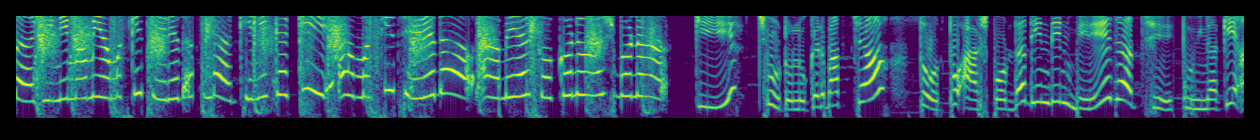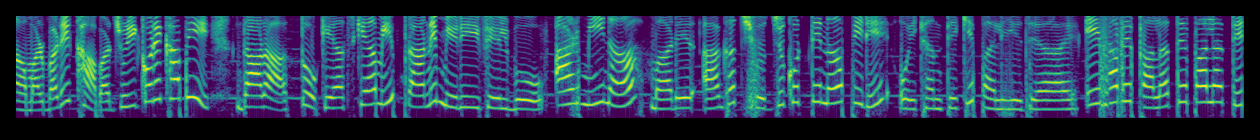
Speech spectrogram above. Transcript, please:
বাঘিনী মামি আমাকে ছেড়ে দাও। বাঘিনী কাকি আমাকে ছেড়ে দাও। আমি আর কখনো আসব না। কি? ছোট লোকের বাচ্চা? তোর তো আস্পর্দা দিন দিন বেড়ে যাচ্ছে। তুই নাকি আমার বাড়ির খাবার চুরি করে খাবি? দাঁড়া, তোকে আজকে আমি প্রাণে মেরেই ফেলব। আর মিনা, মারের আঘাত সহ্য করতে না পেরে ওইখান থেকে পালিয়ে যায়। এভাবে পালাতে পালাতে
